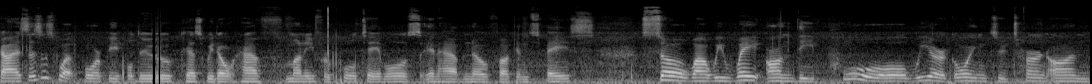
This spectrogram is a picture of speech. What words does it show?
Guys, this is what poor people do because we don't have money for pool tables and have no fucking space. So while we wait on the pool, we are going to turn on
